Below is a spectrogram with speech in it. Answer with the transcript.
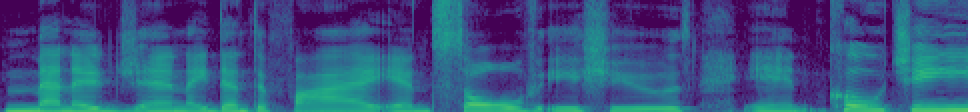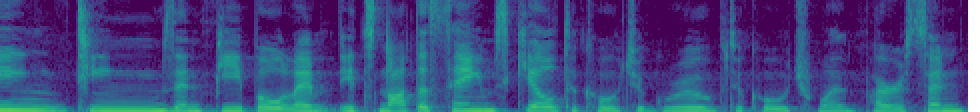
manage and identify and solve issues in coaching teams and people. And it's not the same skill to coach a group, to coach one person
